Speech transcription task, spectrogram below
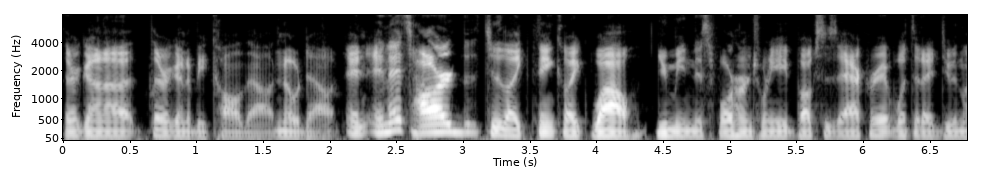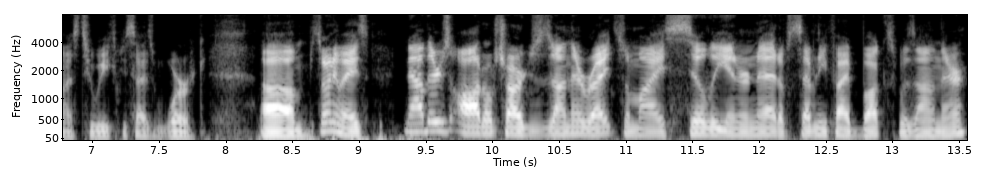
they're gonna they're gonna be called out, no doubt. And and that's hard to like think like, wow, you mean this 428 bucks is accurate? What did I do in the last two weeks besides work? Um, so anyways, now there's auto charges on there, right? So my silly internet of 75 bucks was on there.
